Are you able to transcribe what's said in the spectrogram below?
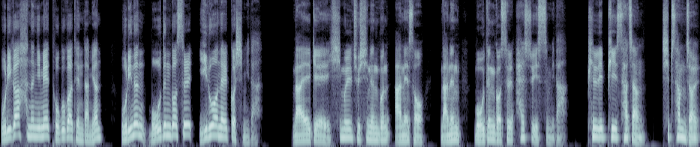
우리가 하느님의 도구가 된다면 우리는 모든 것을 이루어낼 것입니다. 나에게 힘을 주시는 분 안에서 나는 모든 것을 할 수 있습니다. 필리피 4장 13절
